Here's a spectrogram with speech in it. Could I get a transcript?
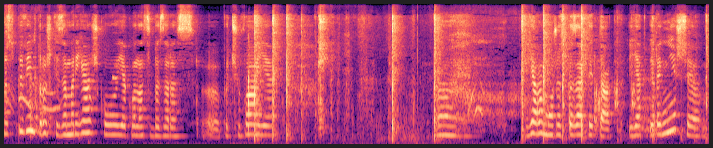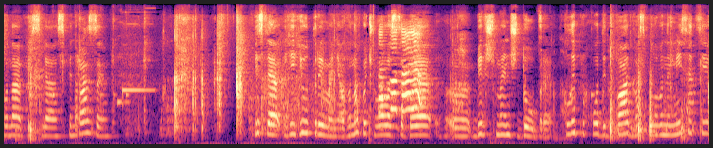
Розповім трошки за Мар'яшку, як вона себе зараз е, почуває. Я вам можу сказати так, як і раніше, вона після спінрази, після її утримання, вона почувала себе е, більш-менш добре. Коли проходить 2-2,5 місяці,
